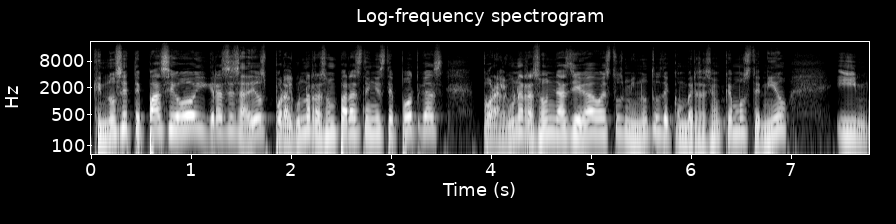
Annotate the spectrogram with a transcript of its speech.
que no se te pase hoy, gracias a Dios, por alguna razón paraste en este podcast, por alguna razón has llegado a estos minutos de conversación que hemos tenido y,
